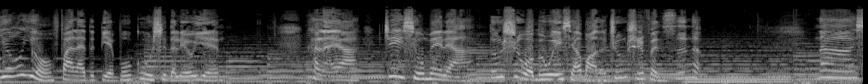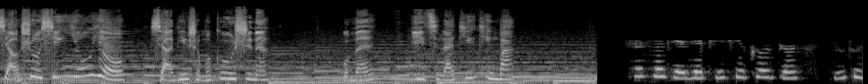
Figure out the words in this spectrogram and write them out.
悠悠发来的点播故事的留言。看来呀，这兄妹俩都是我们微小宝的忠实粉丝呢。那小寿星悠悠想听什么故事呢？我们一起来听听吧。莎莎姐姐、皮皮哥哥、橘子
